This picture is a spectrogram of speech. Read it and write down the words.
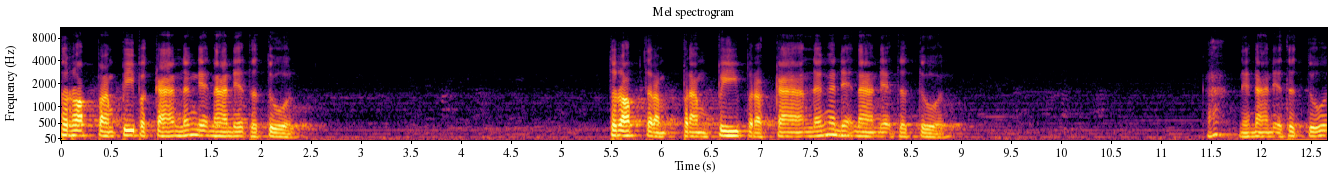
ត្រប់7ប្រការហ្នឹងអ្នកណាអ្នកទទួលទ្រប7ប្រការហ្នឹងអ្នកណាអ្នកទទួលហ៎អ្នកណាអ្នកទទួល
